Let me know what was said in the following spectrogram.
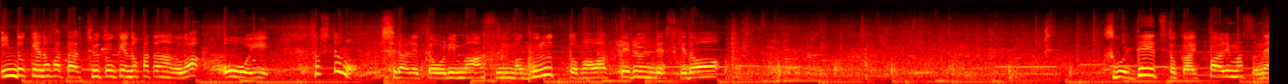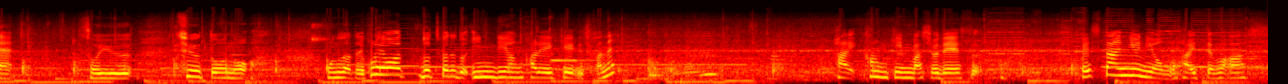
インド系の方中東系の方などが多い。としても知られております。今ぐるっと回ってるんですけど。すごいデーツとかいっぱいありますね。そういう中東のものだったり。これはどっちかというとインディアンカレー系ですかね。はい監禁場所です。ウェスタンユニオンも入ってます。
